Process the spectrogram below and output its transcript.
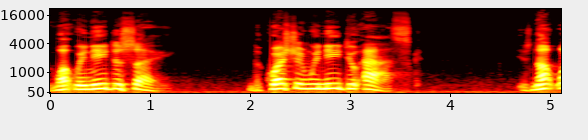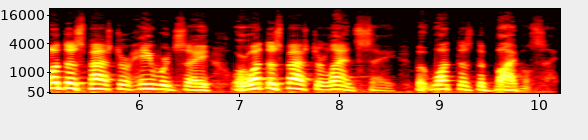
What we need to say, the question we need to ask, is not what does Pastor Hayward say or what does Pastor Lance say, but what does the Bible say?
